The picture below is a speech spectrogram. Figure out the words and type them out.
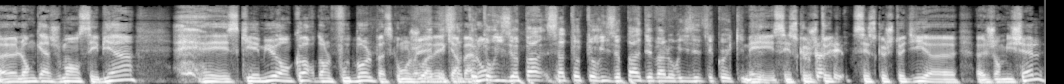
euh, l'engagement, c'est bien. Et ce qui est mieux encore dans le football, parce qu'on joue Ouais, avec un ça ballon. t'autorise pas, ça t'autorise pas à dévaloriser tes coéquipiers. Mais c'est ce que Tout je te, fait. c'est ce que je te dis, euh, Jean-Michel,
